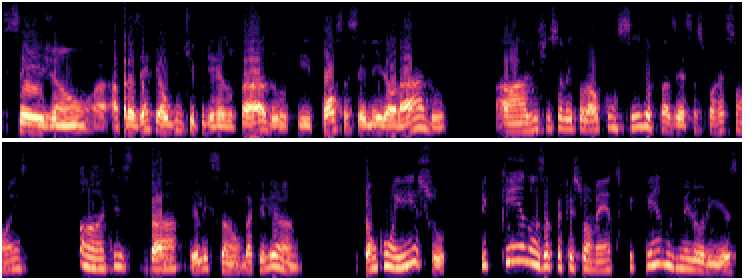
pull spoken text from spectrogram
sejam apresentem algum tipo de resultado que possa ser melhorado, a Justiça Eleitoral consiga fazer essas correções antes da eleição daquele ano. Então, com isso, pequenos aperfeiçoamentos, pequenas melhorias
